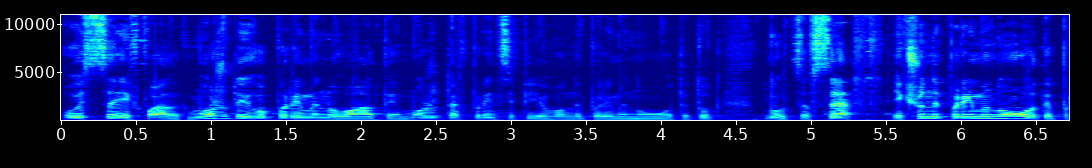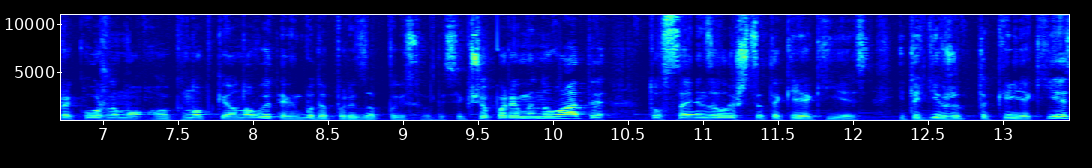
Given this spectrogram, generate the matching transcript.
Ось цей файлик, можете його перейменувати, можете, в принципі, його не перейменовувати. Тут ну, це все, якщо не перейменовувати, при кожному кнопці оновити він буде перезаписуватись. Якщо перейменувати, то все він залишиться такий, як є. І тоді вже такий, як є,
